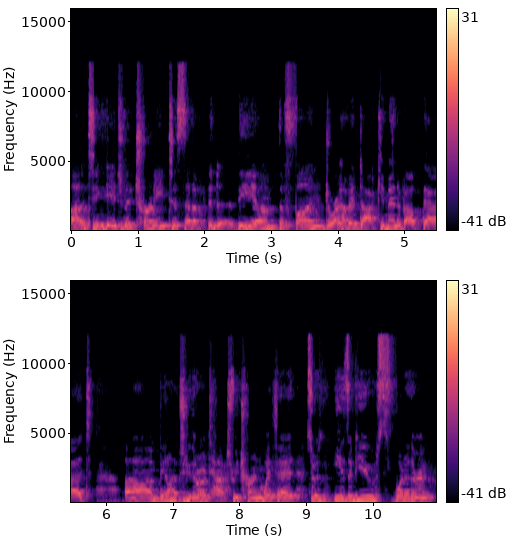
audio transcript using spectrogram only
uh, to engage an attorney to set up the the um, the fund or have a document about that. Um, they don't have to do their own tax return with it. So ease of use. What other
